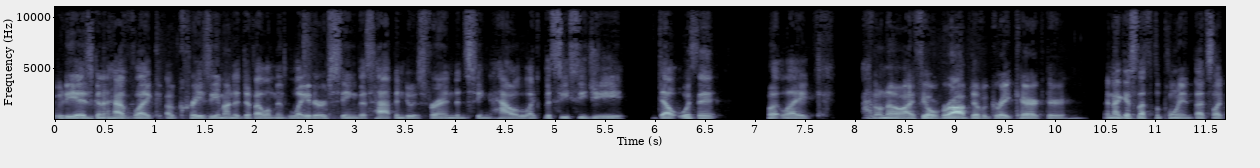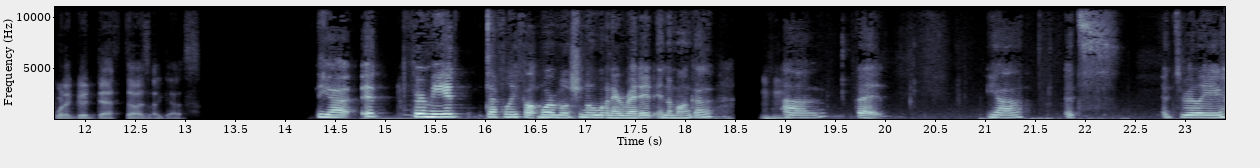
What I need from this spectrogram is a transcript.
Urie is going to have like a crazy amount of development later, seeing this happen to his friend and seeing how like the CCG dealt with it. But like, I don't know. I feel robbed of a great character, and I guess that's the point. That's like what a good death does, I guess. yeah. It for me, it definitely felt more emotional when I read it in the manga. Mhm. Um, but yeah, it's it's really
